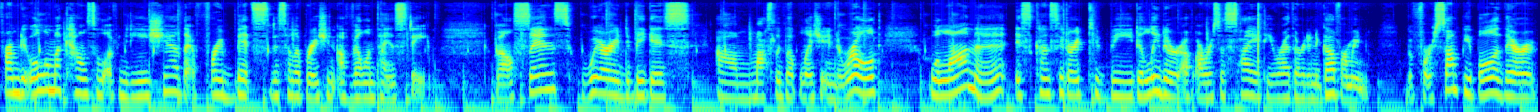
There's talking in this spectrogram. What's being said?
from the Ulama Council of Indonesia that forbids the celebration of Valentine's Day. Well, since we are the biggest um, Muslim population in the world, ulama is considered to be the leader of our society rather than the government. But for some people, they're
